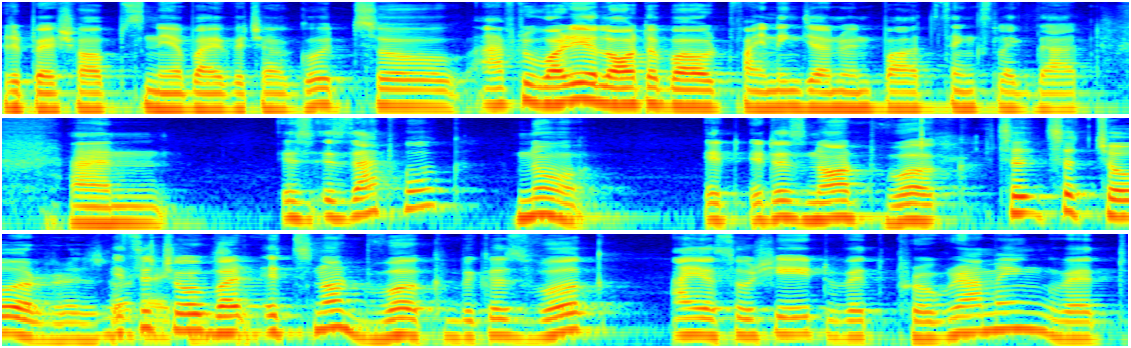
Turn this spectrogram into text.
repair shops nearby which are good. So i have to worry a lot about finding genuine parts things like that. And is is that work? No. It, it is not work. It's a, it's a chore is it's a I chore but say. it's not work because work i associate with programming with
